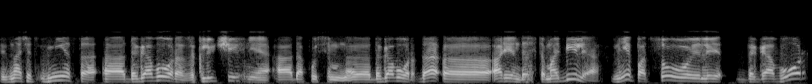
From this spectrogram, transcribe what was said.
Значит, вместо э, договора заключения, э, допустим, э, договор да, э, аренды автомобиля, мне подсовывали договор э,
